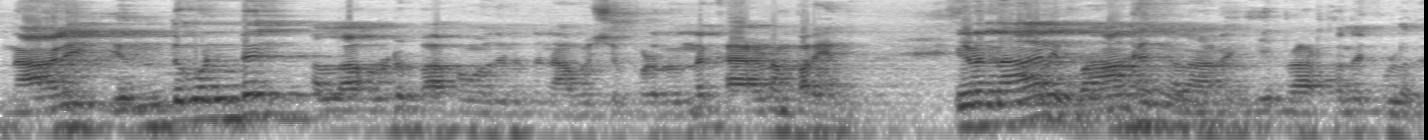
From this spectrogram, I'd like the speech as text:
നാല് എന്തുകൊണ്ട് അള്ളാഹുവിനോട് പാപമോചനത്തിന് ആവശ്യപ്പെടുന്നു എന്ന കാരണം പറയുന്നു. ഇങ്ങനെ നാല് ഭാഗങ്ങളാണ് ഈ പ്രാർത്ഥനയ്ക്കുള്ളത്.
